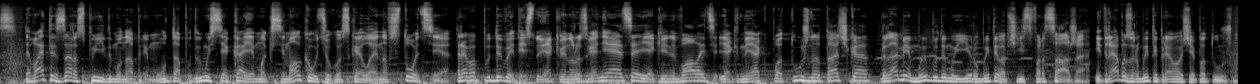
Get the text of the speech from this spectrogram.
чиназис. Давайте зараз поїдемо напряму та подивимося, яка є максималка у цього скайлайна в стоці. Треба подивитись, ну як він розганяється, як він валить, як не як потужна тачка. Принаймні, ми будемо її робити вообще із форсажа. І треба зробити прямо вообще потужно.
